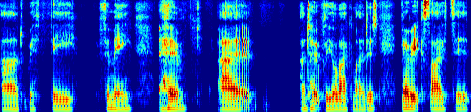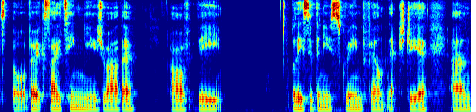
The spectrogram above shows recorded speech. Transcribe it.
and with the, for me, um, uh, and hopefully you're like minded, very excited, or very exciting news rather, of the release of the new Scream film next year and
